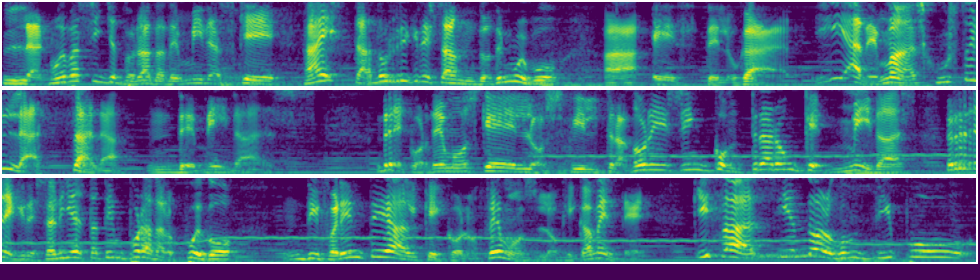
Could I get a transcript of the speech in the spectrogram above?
la nueva silla dorada de Midas que ha estado regresando de nuevo a este lugar. Y además justo en la sala de Midas. Recordemos que los filtradores encontraron que Midas regresaría esta temporada al juego diferente al que conocemos, lógicamente. Quizás siendo algún tipo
